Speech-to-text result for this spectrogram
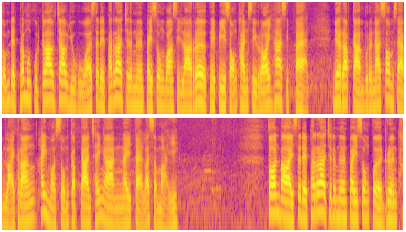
สมเด็จพระมงกุฎเกล้าเจ้าอยู่หัว เสด็จพระราชดำเนินไปทรงวางศิลาฤกษ์ในปี 2458 ได้รับการบูรณะซ่อมแซมหลายครั้ง ให้เหมาะสมกับการใช้งานในแต่ละสมัย ตอนบ่ายเสด็จพระราชดำเนินไปทรงเปิดเรือนไท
